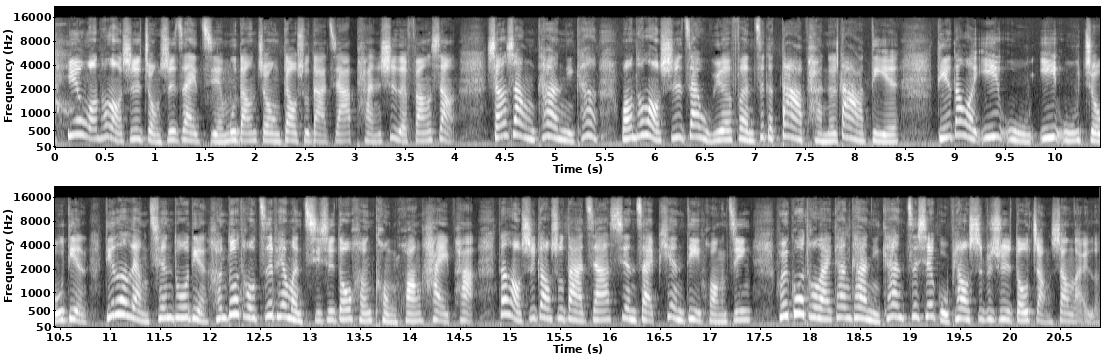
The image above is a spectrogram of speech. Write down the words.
因为王彤老师总是在节目当中告诉大家盘势的方向。想想看，你看王彤老师在五月份这个大盘的大跌，跌到了一五一五九点，跌了两千多点，很多投资朋友们其实都很恐慌害怕。但老师告诉大家，现在遍地黄金。回过头来看看，你看这些股票是不是都涨上来了？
